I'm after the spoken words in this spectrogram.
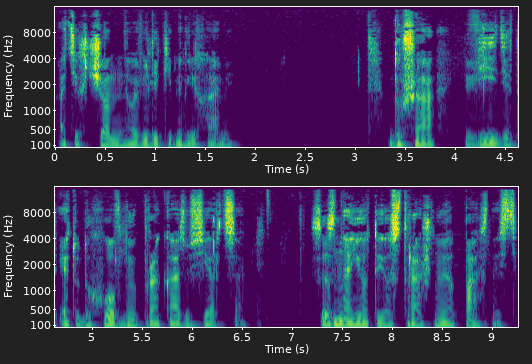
отягченного великими грехами. Душа видит эту духовную проказу сердца, сознает ее страшную опасность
